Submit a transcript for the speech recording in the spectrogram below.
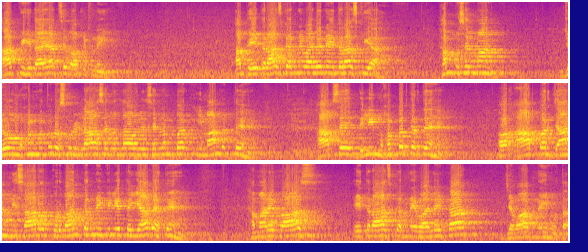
आपकी हिदायत से वाकिफ़ नहीं है। अब एतराज़ करने वाले ने एतराज़ किया। हम मुसलमान जो मोहम्मद रसूलुल्लाह सल्लल्लाहु अलैहि वसल्लम पर ईमान रखते हैं, आपसे दिली मोहब्बत करते हैं और आप पर जान निसार और कुर्बान करने के लिए तैयार रहते हैं, हमारे पास एतराज़ करने वाले का जवाब नहीं होता।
